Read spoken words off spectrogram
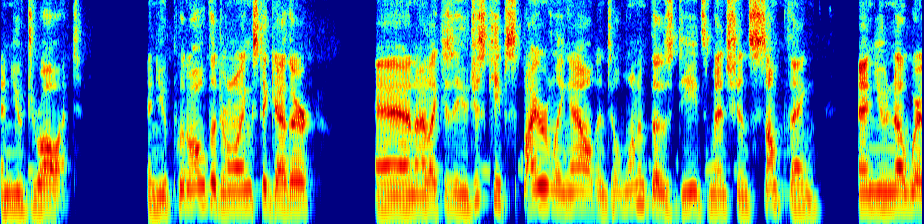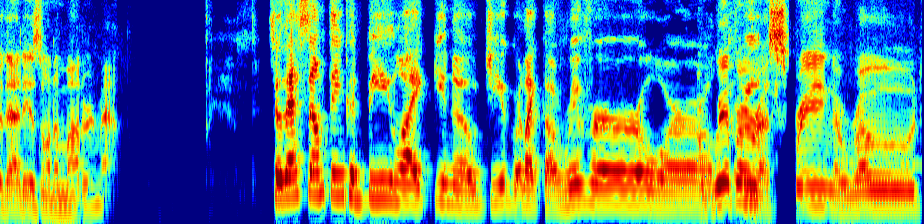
and you draw it. And you put all the drawings together. And I like to say you just keep spiraling out until one of those deeds mentions something and you know where that is on a modern map. So that something could be like, you know, geog- like a river or A river, creek. a spring, a road,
